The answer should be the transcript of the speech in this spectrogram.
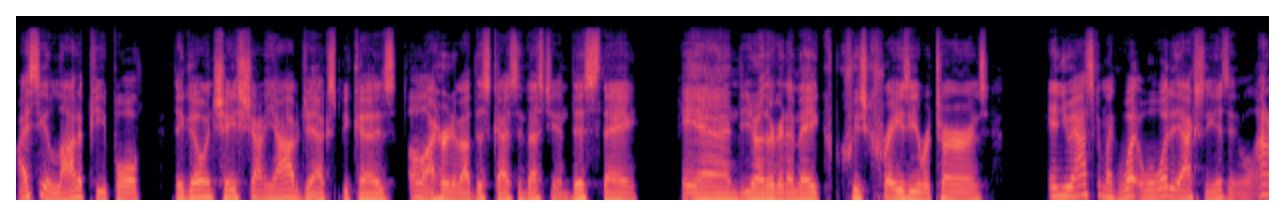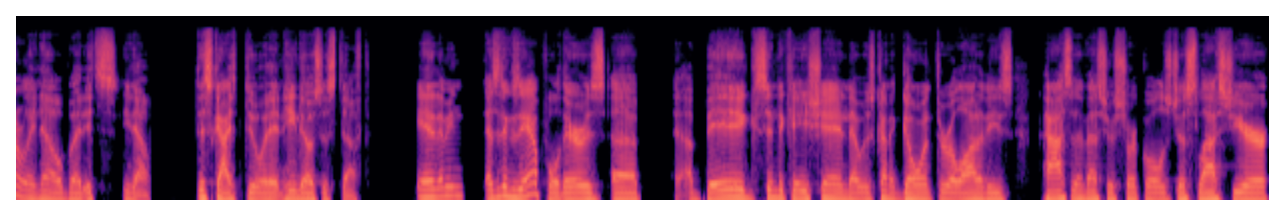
I see a lot of people they go and chase shiny objects because oh i heard about this guy's investing in this thing and you know they're going to make these crazy returns. And you ask them like what well what it actually is it? Well i don't really know but it's you know this guy's doing it and he knows his stuff. And i mean as an example there's a, a big syndication that was kind of going through a lot of these passive investor circles just last year.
